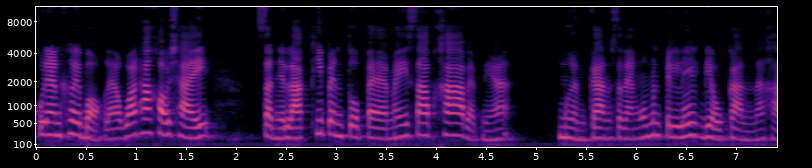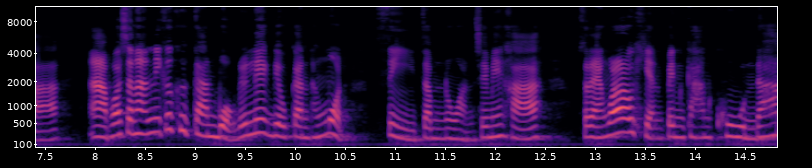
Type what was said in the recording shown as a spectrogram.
คุณแอนเคยบอกแล้วว่าถ้าเขาใช้สัญลักษณ์ที่เป็นตัวแปรไม่ทราบค่าแบบนี้เหมือนกันแสดงว่ามันเป็นเลขเดียวกันนะคะ อ่าเพราะฉะนั้นนี่ก็คือการบวกด้วยเลขเดียวกันทั้งหมด 4จำนวนใช่ไหมคะ แสดงว่าเราเขียนเป็นการคูณได้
